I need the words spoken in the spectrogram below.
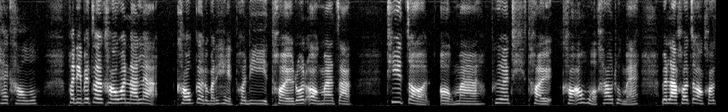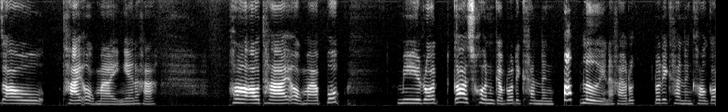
ให้เขาพอดีไปเจอเขาวันนั้นแหละเขาเกิดอุบัติเหตุพอดี ถอยรถออกมาจากที่จอดออกมาเพื่อถอยเขาเอาหัวเข้าถูกไหมเวลาเขาจะออกเขาจะเอาท้ายออกมาอย่างเงี้ยนะคะ พอเอาท้ายออกมาปุ๊บมีรถก็ชนกับรถอีกคันหนึ่งปั๊บเลยนะคะรถรถอีกคันหนึ่งเขาก็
